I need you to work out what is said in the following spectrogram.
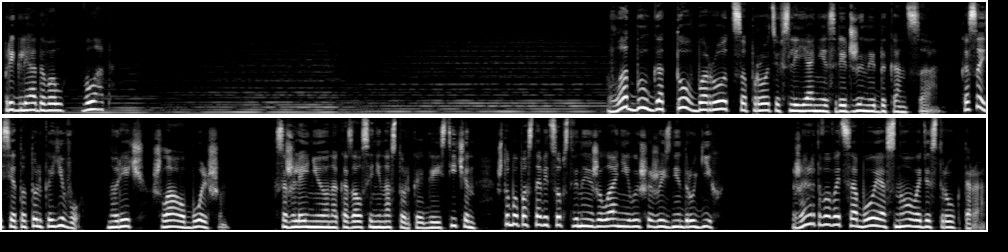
приглядывал Влад. Влад был готов бороться против слияния с Реджиной до конца. Касаясь это только его, но речь шла о большем. К сожалению, он оказался не настолько эгоистичен, чтобы поставить собственные желания выше жизни других. Жертвовать собой — основа деструктора.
